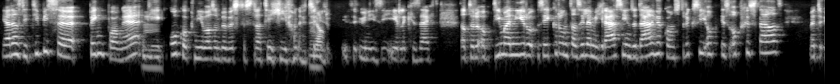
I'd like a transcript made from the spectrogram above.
Ja, dat is die typische pingpong, hè, die hmm. ik ook opnieuw als een bewuste strategie vanuit de Europese Unie zie, eerlijk gezegd. Dat er op die manier, zeker rond asiel en migratie, een zodanige constructie op, is opgesteld met de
